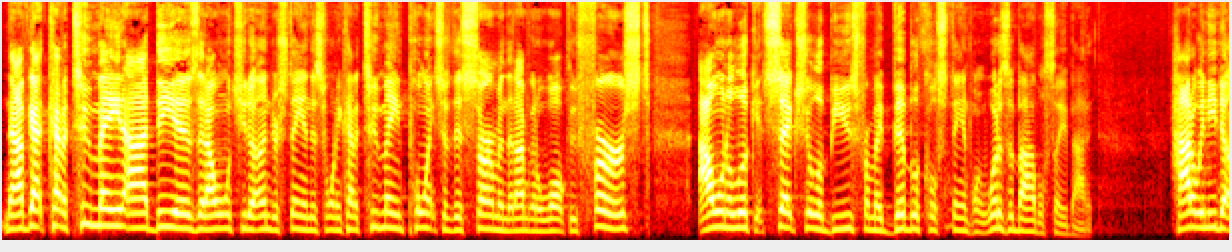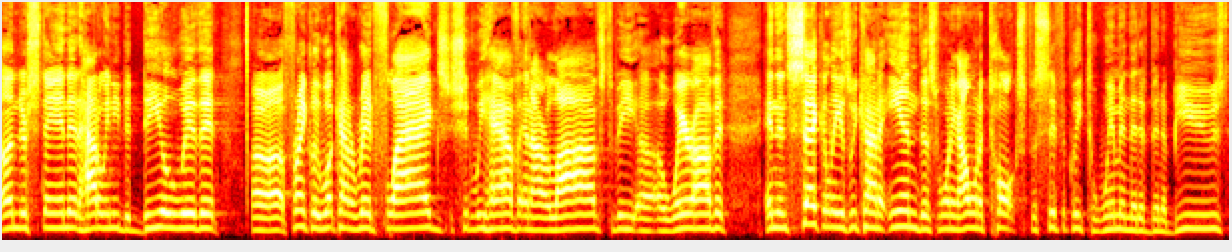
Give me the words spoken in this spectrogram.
Now, I've got kind of two main ideas that I want you to understand this morning, kind of two main points of this sermon that I'm going to walk through. First, I want to look at sexual abuse from a biblical standpoint. What does the Bible say about it? How do we need to understand it? How do we need to deal with it? Uh, frankly, what kind of red flags should we have in our lives to be uh, aware of it? And then, secondly, as we kind of end this morning, I want to talk specifically to women that have been abused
